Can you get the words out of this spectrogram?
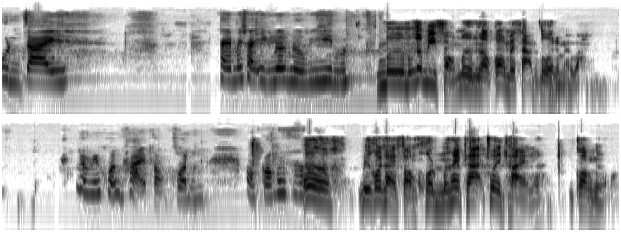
อุ่นใจ ใช้ไม่ใช้อีกเรื่องหนึ่งพี่ยิน มือมึงก็มีสองมือมึงเอากล้องไปสามตัวทำไมวะแล้ว มีคนถ่ายสองคนเอากล้องไปถ่ายเออ มีคนถ่ายสองคนมึงให้พระช่วยถ่ายเหรอกล้องหนึ่งเหรอ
